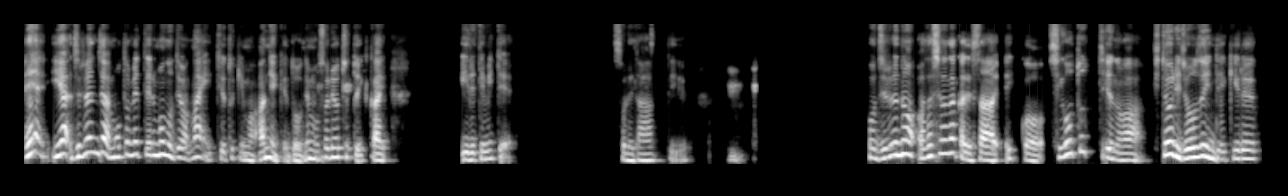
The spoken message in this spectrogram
え、いや、自分じゃ求めてるものではないっていう時もあんねんけど、でもそれをちょっと一回入れてみて、それだっていう。うんこう自分の、私の中でさ、一個、仕事っていうのは人より上手にできる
